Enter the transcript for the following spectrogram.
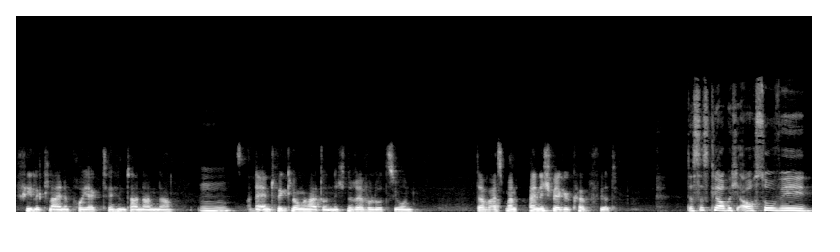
viele kleine Projekte hintereinander, mhm. dass man eine Entwicklung hat und nicht eine Revolution. Da weiß man nicht, wer geköpft wird. Das ist, glaube ich, auch so wie,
